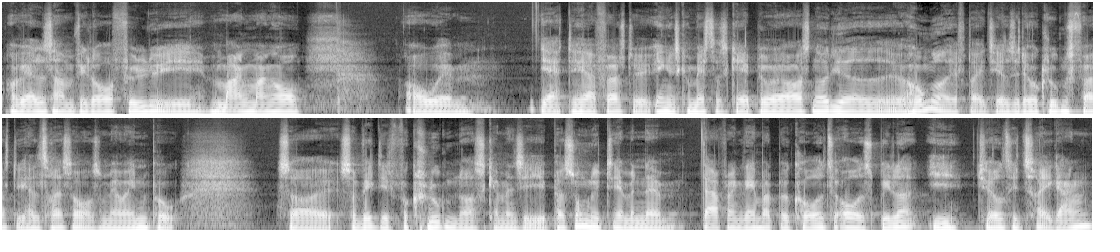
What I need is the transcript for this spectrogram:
og vi alle sammen fik lov at følge i mange, mange år. Og øh, ja, det her første engelske mesterskab, det var jo også noget, de havde øh, hungret efter i Chelsea. Det var klubbens første i 50 år, som jeg var inde på. Så, øh, så vigtigt for klubben også, kan man sige. Personligt, jamen, øh, der er Frank Lampard blevet kåret til årets spiller i Chelsea tre gange.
